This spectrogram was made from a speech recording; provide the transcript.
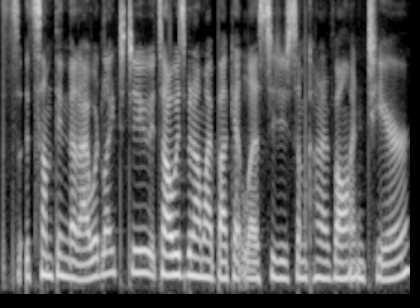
it's, it's something that I would like to do. It's always been on my bucket list to do some kind of volunteer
